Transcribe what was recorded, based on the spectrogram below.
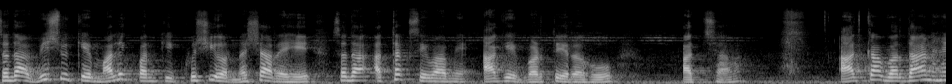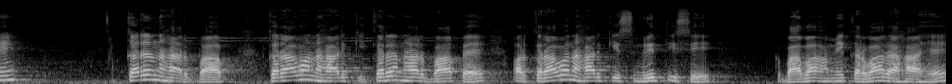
सदा विश्व के मालिकपन की खुशी और नशा रहे। सदा अथक सेवा में आगे बढ़ते रहो। अच्छा आज का वरदान है करणहार बाप, करावनहार की करणहार बाप है और करावनहार की स्मृति से बाबा हमें करवा रहा है।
